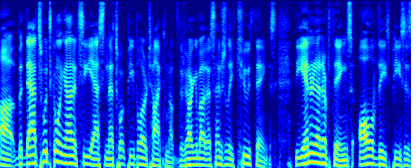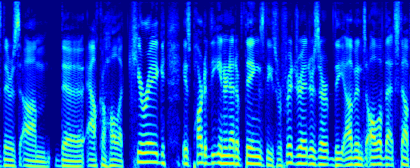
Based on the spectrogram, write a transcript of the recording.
Uh, but that's what's going on at CES, and that's what people are talking about. They're talking about essentially two things: the Internet of Things. All of these pieces. There's um, the alcoholic Keurig is part of the Internet of Things. These refrigerators are the ovens, all of that stuff.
